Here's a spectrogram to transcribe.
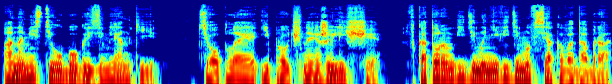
а на месте убогой землянки теплое и прочное жилище, в котором видимо-невидимо всякого добра.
